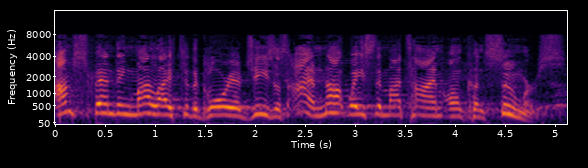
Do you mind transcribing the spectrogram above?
I'm spending my life to the glory of Jesus. I am not wasting my time on consumers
